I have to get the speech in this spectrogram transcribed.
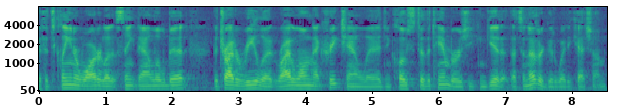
If it's cleaner water, let it sink down a little bit, but try to reel it right along that creek channel edge and close to the timbers you can get it. That's another good way to catch them.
